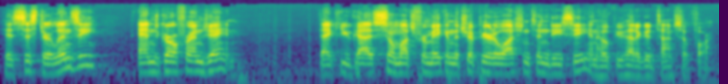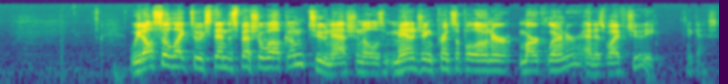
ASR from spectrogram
his sister Lindsay, and girlfriend Jane. Thank you guys so much for making the trip here to Washington, D.C., and hope you've had a good time so far. We'd also like to extend a special welcome to Nationals managing principal owner Mark Lerner and his wife Judy. Hey, guys.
